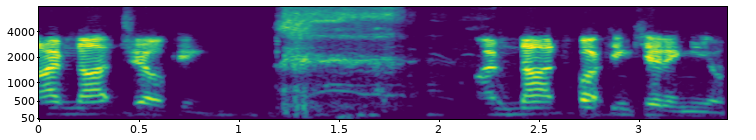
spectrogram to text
I'm not joking. I'm not fucking kidding you.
